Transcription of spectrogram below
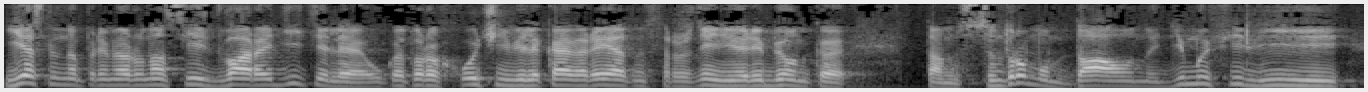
если, например, у нас есть два родителя, у которых очень велика вероятность рождения ребенка там, с синдромом Дауна, гемофилии,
